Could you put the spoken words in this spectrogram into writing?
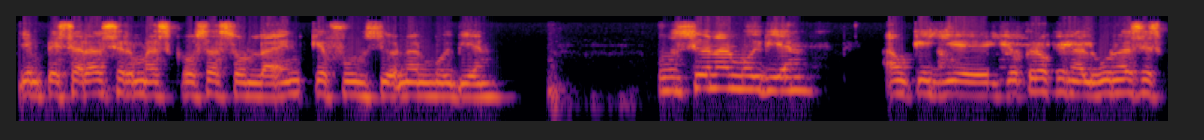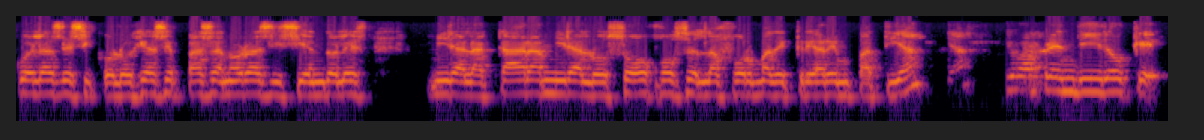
y empezar a hacer más cosas online que funcionan muy bien. Funcionan muy bien, aunque yo creo que en algunas escuelas de psicología se pasan horas diciéndoles, mira la cara, mira los ojos, es la forma de crear empatía. Yo he aprendido que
